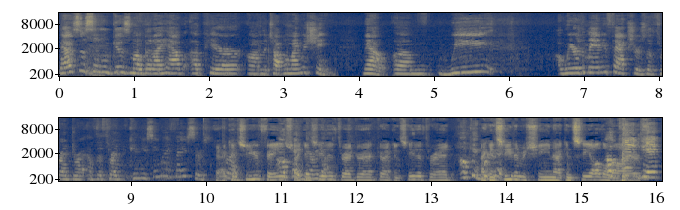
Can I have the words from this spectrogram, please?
That's this little gizmo that I have up here on the top of my machine. Now, um, we we are the manufacturers of thread dire- of the thread. Can you see my face? There's I can see your face. Okay, I can see go. the thread director. I can see the thread. Okay, I we're can good. see the machine. I can see all the Okay, wires. Dick.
